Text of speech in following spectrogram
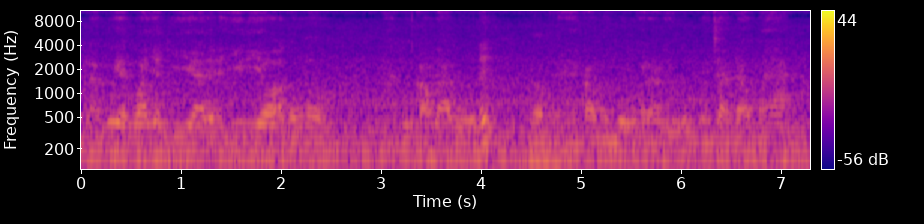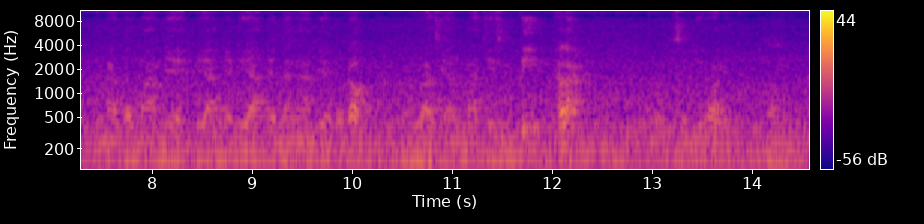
ဟလာကိုယ့်ရဲ့ဘဝရက်ကြီးရတဲ့အရေးတွေရောအကုန်လုံးအခုကောင်းတာကိုလေအဲကောင်းမှုကိုအဲ့ဒါတွေကိုဝင်ချတောင်းပန်ဒီမှာသုံးပါးမြေတရားမြေတရားမြေသံဃာမြေပေါ့တော့ ဒီပါဆရာဒီမှာကျေးဇူးပြီးဟဟလားစဉ်းပြီးသွားလိမ့်ဟုတ်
